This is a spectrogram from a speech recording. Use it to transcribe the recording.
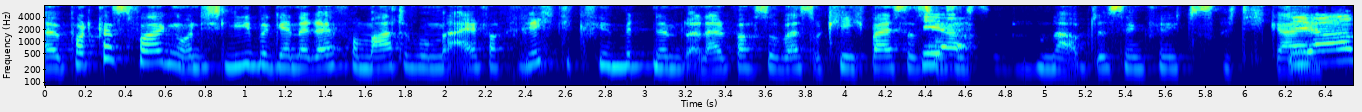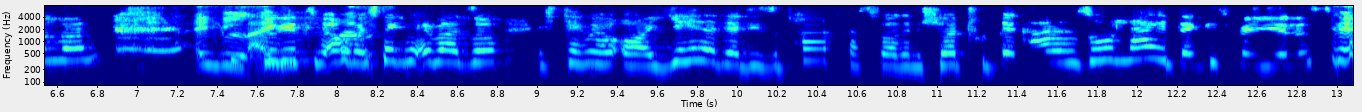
äh, Podcast-Folgen und ich liebe generell Formate, wo man einfach richtig viel mitnimmt und einfach so weiß, okay, ich weiß, dass ja. was ich zu tun habe. Deswegen finde ich das richtig geil. Ja, Mann. Ich, so geht's mir auch. Ich denke mir immer so, ich denke mir, oh, jeder, der diese Podcast-Folge nicht hört, tut mir gerade so leid, denke ich mir jedes Mal.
